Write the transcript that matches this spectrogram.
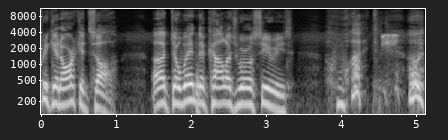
Freaking Arkansas uh, to win the College World Series. What? Oh,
